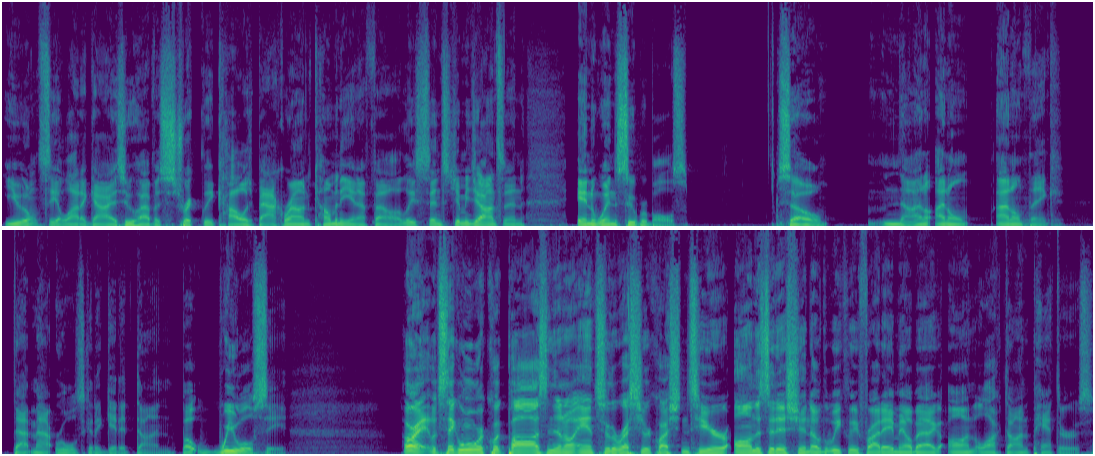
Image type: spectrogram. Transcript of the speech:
you don't see a lot of guys who have a strictly college background come in the NFL, at least since Jimmy Johnson, and win Super Bowls. So, no, I don't, I don't, I don't think that Matt Rhule's going to get it done, but we will see. All right, let's take one more quick pause and then I'll answer the rest of your questions here on this edition of the Weekly Friday Mailbag on Locked On Panthers.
